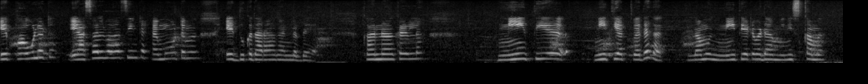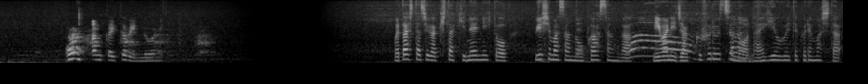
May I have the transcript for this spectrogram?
ඒ පවුලට ඒ අසල්වාසීන්ට හැමෝටම ඒ දුක දරා ගන්න බෑ. කරුණා කරලා නීතිය නීතියත් වැදගත්. නමුත් නීතියට වඩා මිනිස්කම අංක එක වෙන්න ඕනේ. 私たちが来た記念にとウィシュマさんのお母さんが庭にジャックフルーツの苗木を植えてくれました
